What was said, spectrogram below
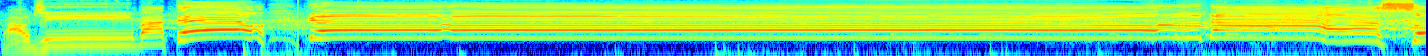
Valdim bateu! Gol da Soeva!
